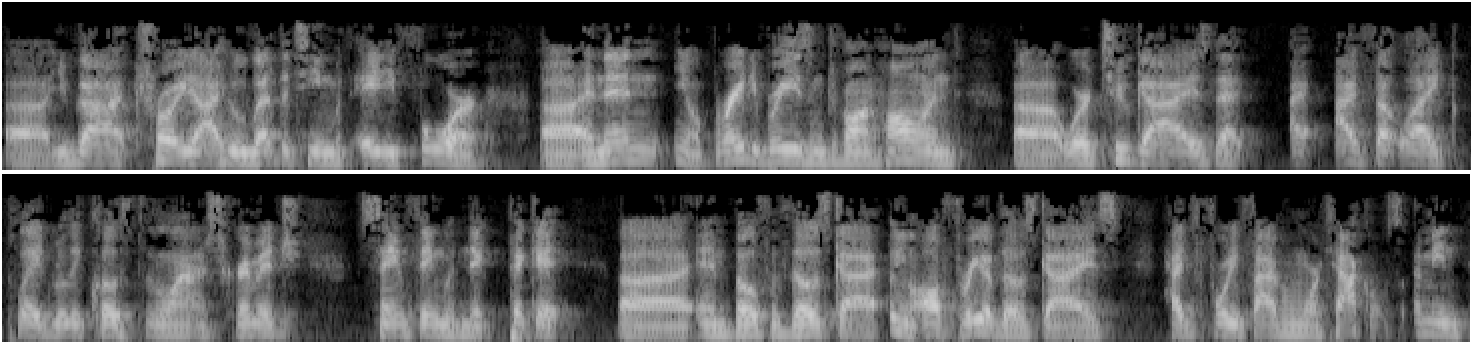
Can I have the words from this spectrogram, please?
Uh, you've got Troy Dye who led the team with 84. Uh, and then, you know, Brady Breeze and Jevon Holland, uh, were two guys that I, I felt like played really close to the line of scrimmage. Same thing with Nick Pickett. Uh, and both of those guys, you know, all three of those guys had 45 or more tackles. I mean,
